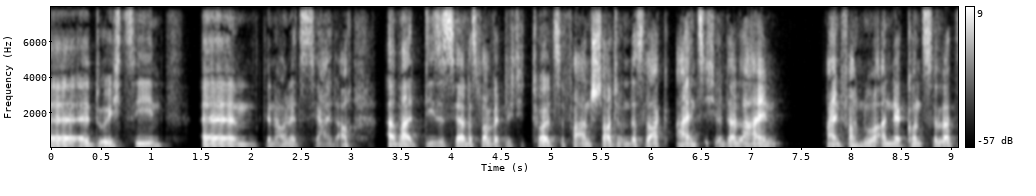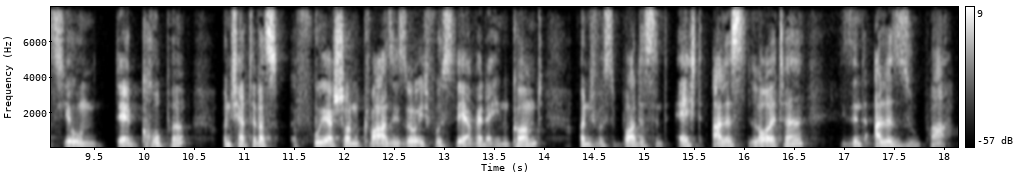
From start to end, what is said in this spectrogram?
äh, äh, durchziehen. Ähm, genau, letztes Jahr halt auch. Aber dieses Jahr, das war wirklich die tollste Veranstaltung und das lag einzig und allein einfach nur an der Konstellation der Gruppe. Und ich hatte das früher schon quasi so, ich wusste ja, wer da hinkommt. Und ich wusste, boah, das sind echt alles Leute, die sind alle super.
